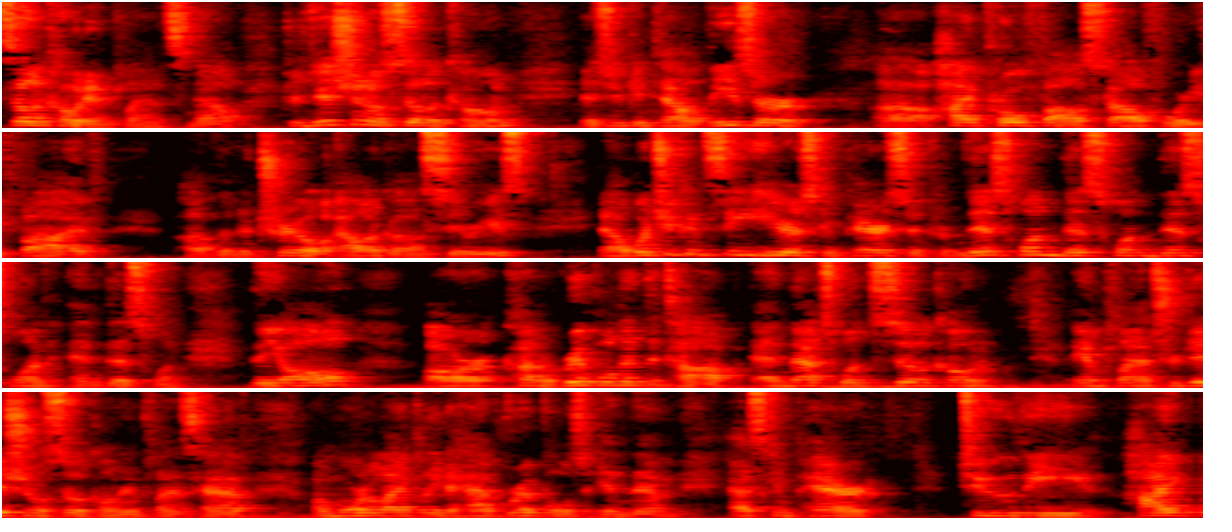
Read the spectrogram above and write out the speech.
silicone implants. Now, traditional silicone, as you can tell, these are uh, high profile style 45 of the Natrelle Allergan series. Now what you can see here is comparison from this one, this one, this one, and this one. They all are kind of rippled at the top, and that's what silicone implants, traditional silicone implants have, are more likely to have ripples in them as compared to the high,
